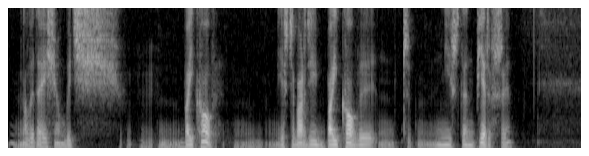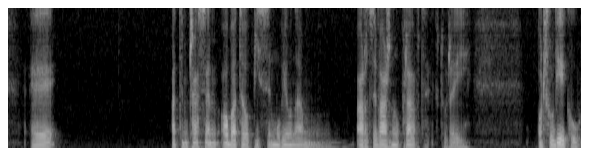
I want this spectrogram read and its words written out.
no wydaje się być bajkowy, jeszcze bardziej bajkowy czy, niż ten pierwszy. E, a tymczasem oba te opisy mówią nam arcyważną prawdę, której o człowieku,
